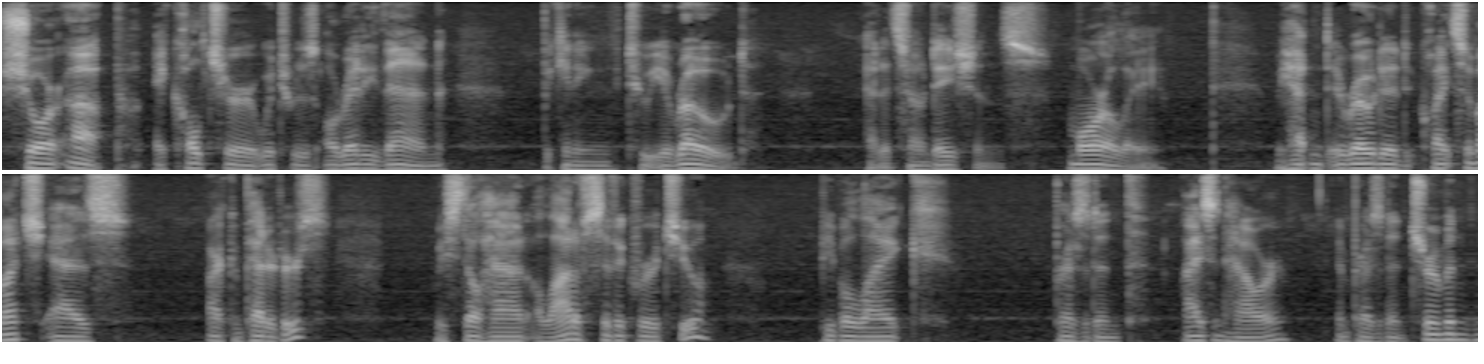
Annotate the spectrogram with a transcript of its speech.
shore up a culture which was already then beginning to erode at its foundations morally. We hadn't eroded quite so much as our competitors. We still had a lot of civic virtue. People like President Eisenhower and President Truman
